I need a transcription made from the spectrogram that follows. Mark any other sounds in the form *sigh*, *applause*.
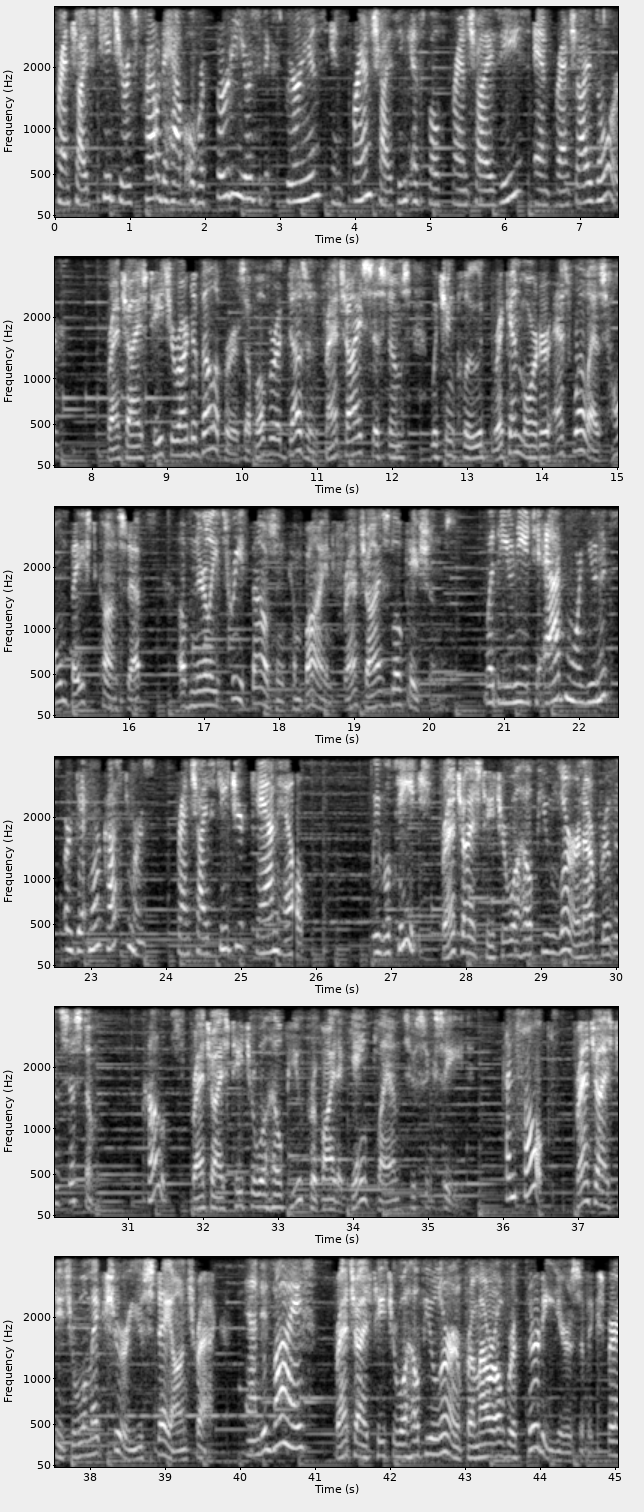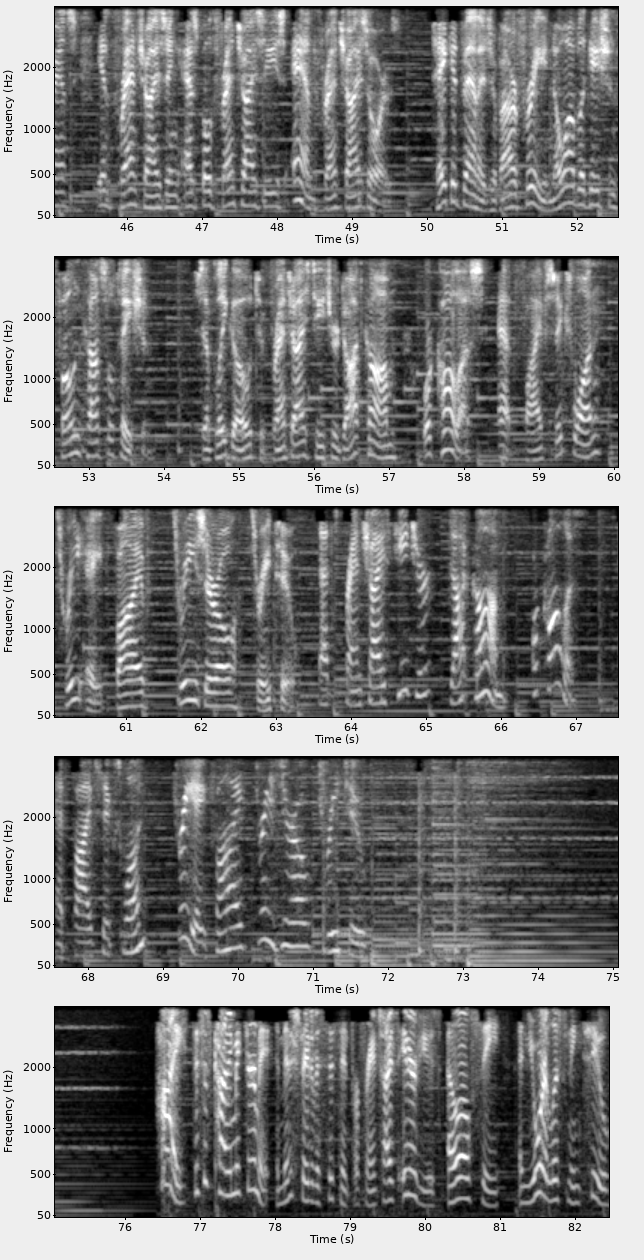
Franchise Teacher is proud to have over 30 years of experience in franchising as both franchisees and franchisors. Franchise Teacher are developers of over a dozen franchise systems which include brick and mortar as well as home-based concepts of nearly 3,000 combined franchise locations. Whether you need to add more units or get more customers, Franchise Teacher can help. We will teach. Franchise Teacher will help you learn our proven system. Coach. Franchise Teacher will help you provide a game plan to succeed. Consult. Franchise Teacher will make sure you stay on track. And advise. Franchise Teacher will help you learn from our over 30 years of experience in franchising as both franchisees and franchisors. Take advantage of our free no-obligation phone consultation. Simply go to franchiseteacher.com or call us at 561-385-3032. That's franchiseteacher.com or call us at 561-385-3032. Hi, this is Connie McDermott, Administrative Assistant for Franchise Interviews, LLC, and you're listening to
